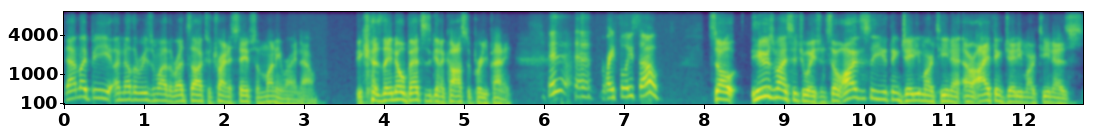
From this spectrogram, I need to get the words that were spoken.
that might be another reason why the Red Sox are trying to save some money right now, because they know Betts is going to cost a pretty penny. And, uh, rightfully so. So here's my situation. So obviously you think JD Martinez, or I think JD Martinez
